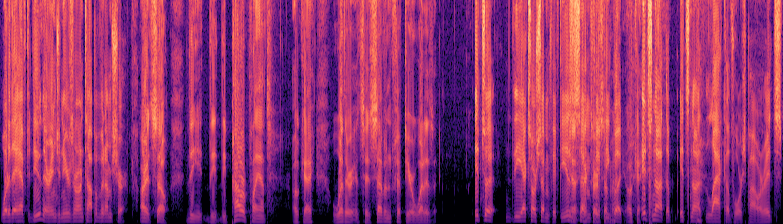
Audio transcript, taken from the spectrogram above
what do they have to do? Their engineers are on top of it, I'm sure. All right, so the the the power plant, okay, whether it's a 750 or what is it? It's a the XR 750 is Yeah, a 750, XR750, but okay. it's not the it's not lack of horsepower. It's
